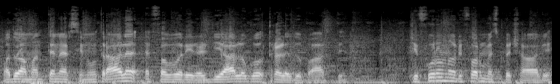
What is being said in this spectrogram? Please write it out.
ma doveva mantenersi neutrale e favorire il dialogo tra le due parti. Ci furono riforme speciali,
